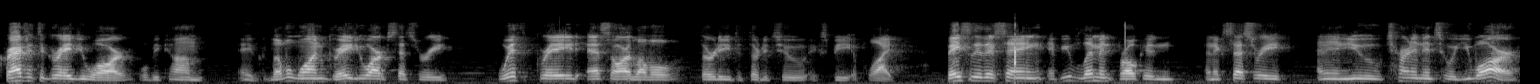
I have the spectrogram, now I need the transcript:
crafted to grade UR will become a level 1 grade UR accessory with grade SR level 30 to 32 XP applied. Basically, they're saying if you've limit broken an accessory and then you turn it into a UR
